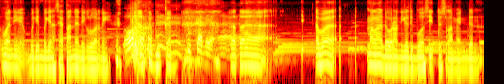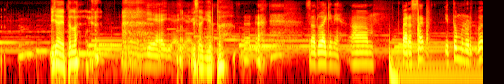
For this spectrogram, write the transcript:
wah ini bagian-bagian setannya nih keluar nih Oh, ternyata bukan bukan ya. Ternyata apa malah ada orang tinggal di bawah situ selama ini dan iya itulah Hmm, Iya, iya, iya. bisa gitu Satu lagi nih, um, Parasite itu menurut gue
